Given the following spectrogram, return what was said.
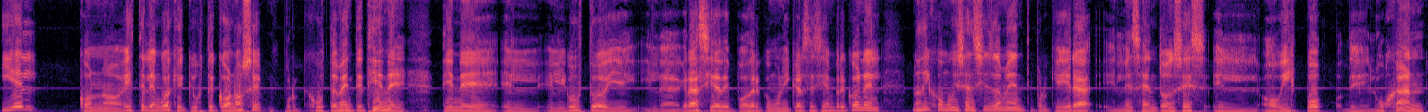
y él con este lenguaje que usted conoce, porque justamente tiene, tiene el, gusto y, la gracia de poder comunicarse siempre con él, nos dijo muy sencillamente, porque era en ese entonces el obispo de Luján,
